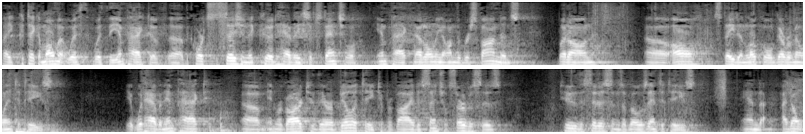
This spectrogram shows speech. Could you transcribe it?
I could take a moment with, with the impact of uh, the court's decision. It could have a substantial impact not only on the respondents, but on uh, all state and local governmental entities. It would have an impact um, in regard to their ability to provide essential services to the citizens of those entities. And I don't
